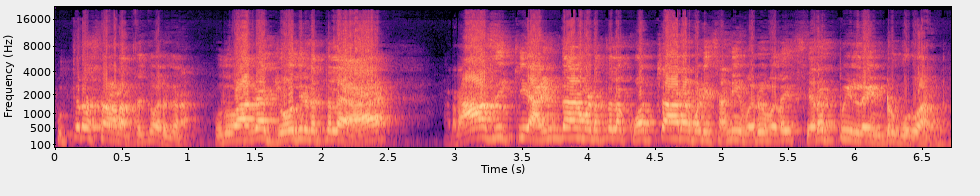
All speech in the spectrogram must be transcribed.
புத்திரஸ்தானத்துக்கு வருகிறார். பொதுவாக ஜோதிடத்தில் ராசிக்கு ஐந்தாம் இடத்துல கோச்சாரப்படி சனி வருவதை சிறப்பு இல்லை என்று கூறுவார்கள்.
